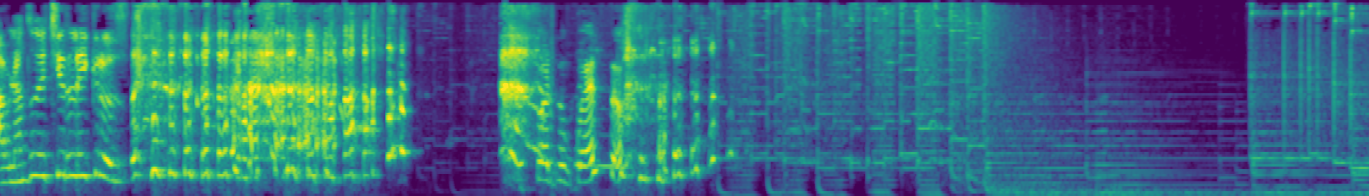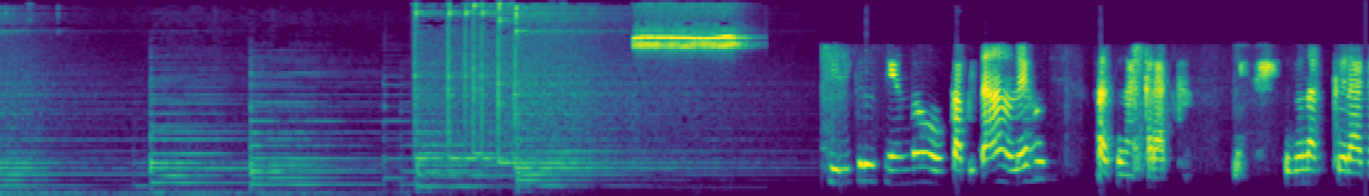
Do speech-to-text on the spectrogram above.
hablando de Shirley Cruz? Por supuesto. lejos, es una crack. Es una crack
